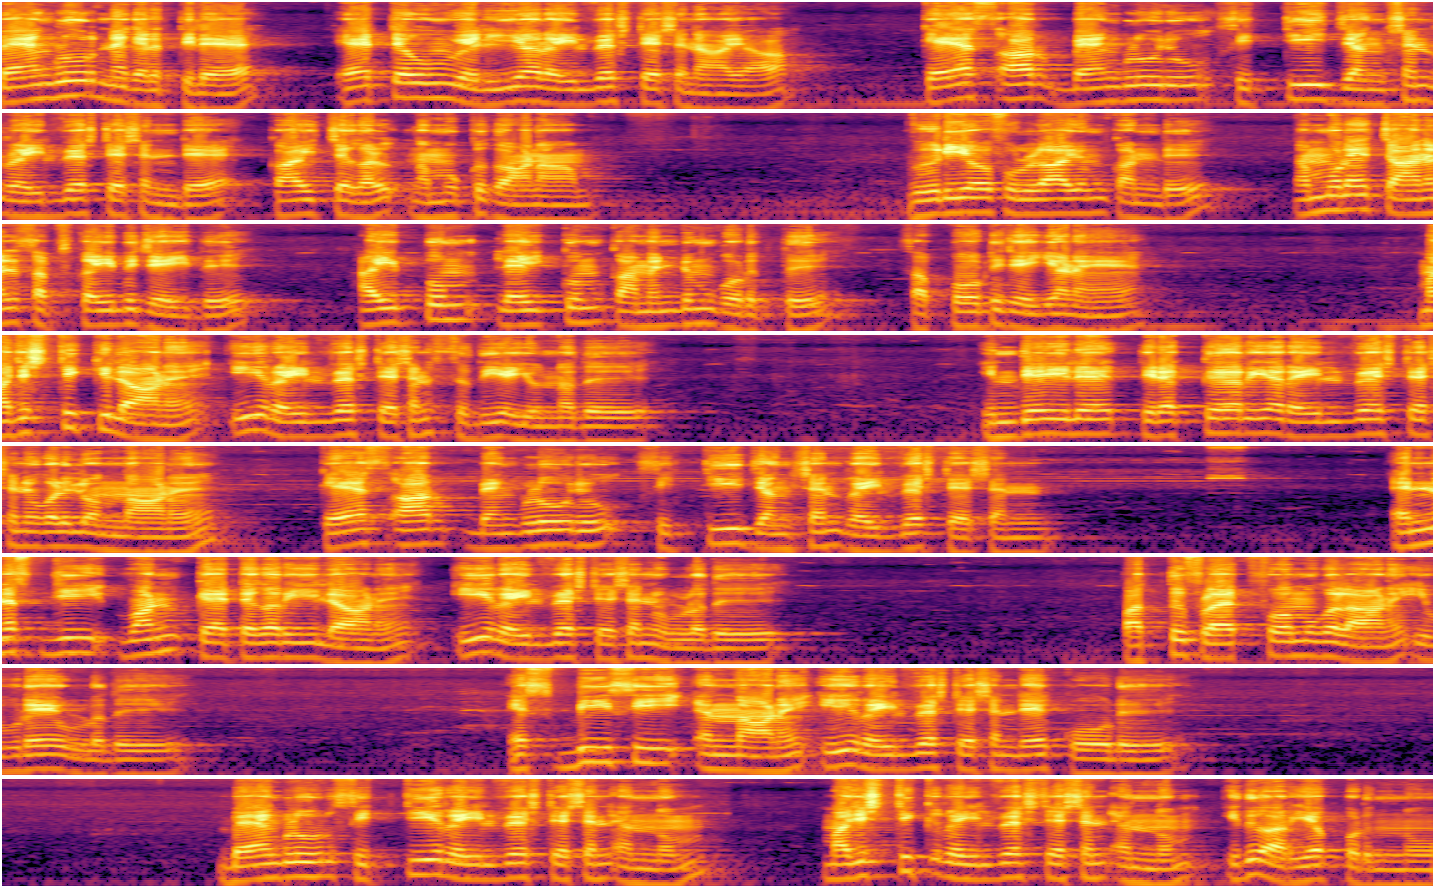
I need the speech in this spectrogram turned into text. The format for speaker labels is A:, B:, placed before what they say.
A: ബാംഗ്ലൂർ നഗരത്തിലെ ഏറ്റവും വലിയ railway സ്റ്റേഷനായ K S R Bengaluru city junction railway സ്റ്റേഷന്റെ കാഴ്ചകൾ നമുക്ക് കാണാം. വീഡിയോ ഫുള്ളായും കണ്ട് നമ്മുടെ ചാനൽ സബ്സ്ക്രൈബ് ചെയ്ത് ഹൈപ്പും ലൈക്കും കമന്റും കൊടുത്ത് സപ്പോർട്ട് ചെയ്യണേ. മജസ്റ്റിക്കിലാണ് ഈ റെയിൽവേ സ്റ്റേഷൻ സ്ഥിതി ചെയ്യുന്നത്. ഇന്ത്യയിലെ തിരക്കേറിയ railway സ്റ്റേഷനുകളിലൊന്നാണ് K S R Bengaluru city junction railway station. N S G one കാറ്റഗറിയിലാണ് ഈ റെയിൽവേ സ്റ്റേഷൻ ഉള്ളത്. പത്ത് പ്ലാറ്റ്ഫോമുകളാണ് ഇവിടെ ഉള്ളത്. എസ് ബി സി എന്നാണ് ഈ റെയിൽവേ സ്റ്റേഷന്റെ code. Bangalore city railway station എന്നും മജസ്റ്റിക് റെയിൽവേ സ്റ്റേഷൻ എന്നും ഇത് അറിയപ്പെടുന്നു.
